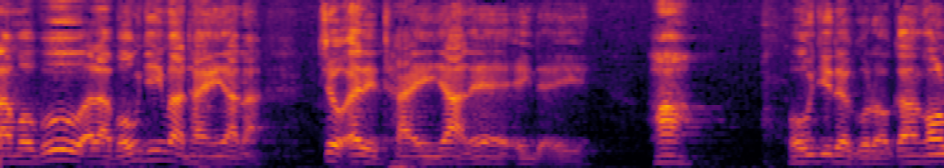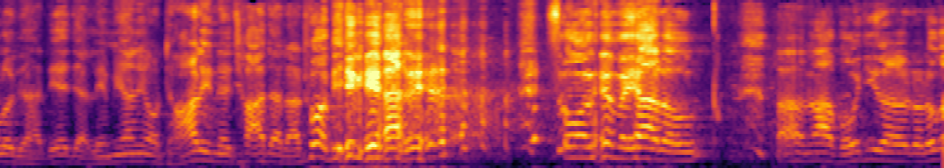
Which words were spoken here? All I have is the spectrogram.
တာမဟုတ်ဘူးအဲ့ဒါဘုံကြီးမှထိုင်အိမ်ရတာကျွတ်အဲ့ဒီထိုင်အိမ်ရတယ်အိမ်တအိမ်ဟာဘုံကြီးတဲ့ကိုတော့ကံကောင်းလို့ပြတည်းကြလင်မယားနဲ့ဓားတွေနဲ့ချားကြတာထွက်ပြေးခဲ့ရတယ်ဆုံးလည်းမရတော့ဘူး ဟာငါဘုံကြီးတော့ဒုက္ခ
